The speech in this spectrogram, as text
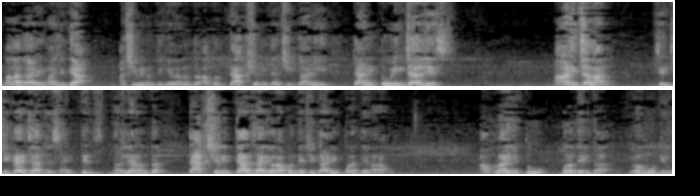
मला गाडी माझी द्या अशी विनंती केल्यानंतर आपण त्या क्षणी त्याची गाडी त्याने टोविंग चार्जेस आणि चलानचे जे काय चार्जेस आहेत ते भरल्यानंतर त्या क्षणी त्याच जागेवर आपण त्याची गाडी परत देणार आहोत. आपला हेतू परत एकदा किंवा मोटिव्ह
